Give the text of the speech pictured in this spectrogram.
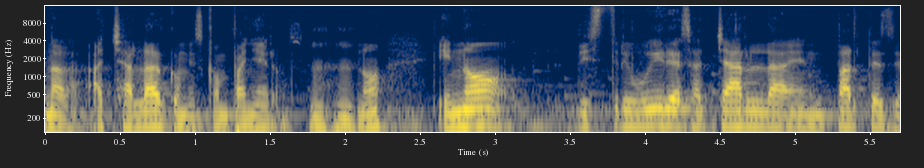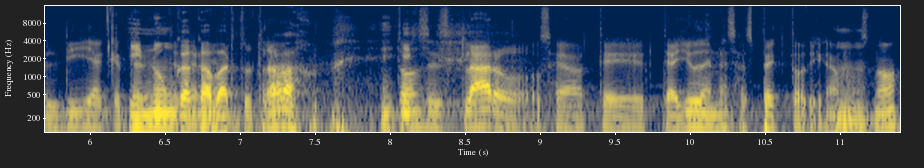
nada, a charlar con mis compañeros, ¿no? Y no distribuir esa charla en partes del día que y nunca acabar tu trabajo. Entonces, claro, o sea, te, te, ayuda en ese aspecto, digamos, ¿no?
